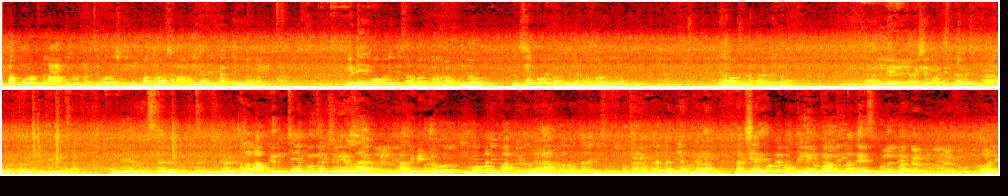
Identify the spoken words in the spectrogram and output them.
ಇಪ್ಪತ್ತ್ಮೂರು ಆರು ತಿಂಗಳು ನಡೆಸಿರ್ಬೋದು ಅಷ್ಟೇ. ಇಪ್ಪತ್ತ್ಮೂರು ವರ್ಷ ಮಾಮೂಲಿ ಈಗ ಆಗ್ತಾ ಇದೀವಲ್ಲ. ಈ ಡೈರಿ ಓಪನಿಂಗ್ ಸರ್ ಮತ್ತೆ ಬರೋಲ್ಲ ಮುಂದೆ ಅವರು ನೀವು ಸೇರ್ಕೊಂಡ್ರೆ ಬರ್ತೀನಿ ಅಂತ ನಾನು ಬರೋದಿಲ್ಲ ಅಂತ ಹೇಳಿ. ಏನಪ್ಪ ಕರೆಕ್ಟ್ ಇಲ್ಲ ಅಲ್ಲಿ ಕಲೆಕ್ಷನ್ ಮಾಡ್ತಿದ್ದಾಗ ಚೆನ್ನಾಗಿ ಮಾಡ್ತಾ ಬಿಲ್ಡಿಂಗ್ ಇಲ್ಲ ಅಲ್ಲಿ ರಸ್ತೆ ಅಲ್ಲಲ್ಲ ಅದು ಮುಂಚೆ ಬಿಟ್ಟು ಇದು ಓಪನಿಂಗ್ ಬಾ ಅಂತ ಹೇಳಿದ್ರು. ಎಲ್ಲ ಬರ್ತಾರೆ ಡಿ ಸಿ ಕೃಷ್ಣ ಸರ್ ಬರ್ತಾರೆ ಬನ್ನಿ ಅಂತ ಹೇಳಿ. ನಾನು ಸೇರ್ ಕೊಟ್ರೆ ಬರ್ತೀನಿ ಅದೇ. ಸ್ಕೂಲಲ್ಲಿ ಅಲ್ಲಲ್ಲಿ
